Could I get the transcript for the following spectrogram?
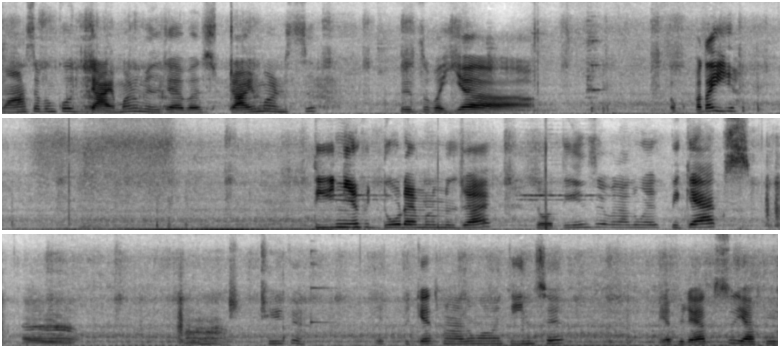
वहाँ से अपन को डायमंड मिल जाए बस। डायमंड्स फिर तो भैया तो पता ही है। तीन या फिर दो डायमंड मिल जाए तो तीन से बना दूँगा एक पिकैक्स ठीक है, एक पिकैक्स बना दूँगा मैं तीन से, या फिर एक्स या फिर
